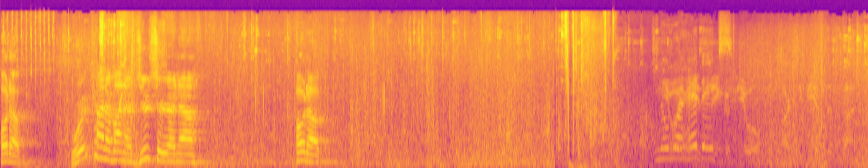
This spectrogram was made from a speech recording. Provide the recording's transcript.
Hold up. We're kind of on a juicer right now. Hold up. No more Seeing headaches. the fuel. RTB at this time.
